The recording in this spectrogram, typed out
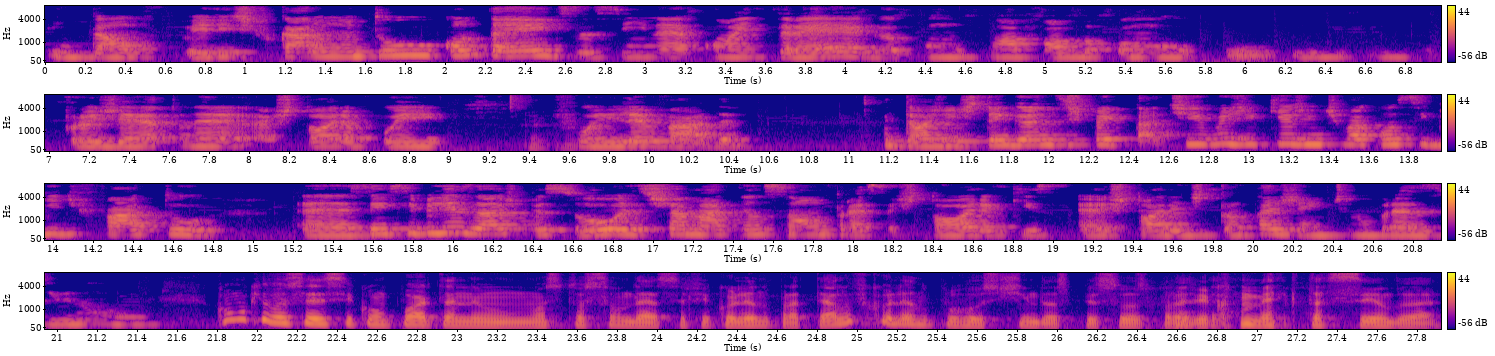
Então, eles ficaram muito contentes, assim, né, com a entrega, com, com a forma como o, o, o, projeto, né, a história foi, foi levada. Então, a gente tem grandes expectativas de que a gente vai conseguir, de fato, é, sensibilizar as pessoas e chamar atenção para essa história, que é a história de tanta gente no Brasil e no mundo. Como que você se comporta numa situação dessa? Você fica olhando para a tela ou fica olhando para o rostinho das pessoas para ver como é que está sendo a,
